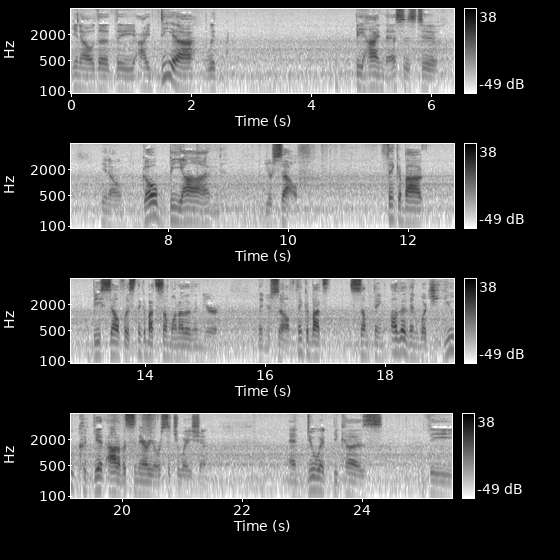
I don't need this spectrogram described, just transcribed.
You know, the, the idea with behind this is to, you know, go beyond yourself. Think about be selfless. Think about someone other than your than yourself. Think about something other than what you could get out of a scenario or situation and do it because the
